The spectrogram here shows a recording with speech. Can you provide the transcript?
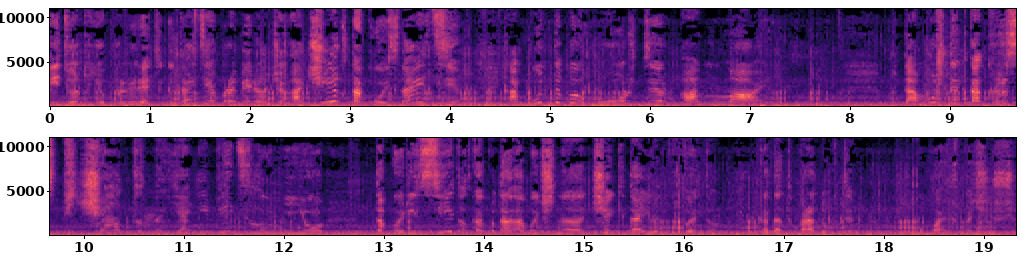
ведет ее проверять. И говорит, давайте я проверю чек. А чек такой, знаете, как будто бы ордер онлайн. Потому что это как распечатано. Я не видела у нее такой ресит, вот как вот обычно чеки дают в этом, когда ты продукты покупаешь почище.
